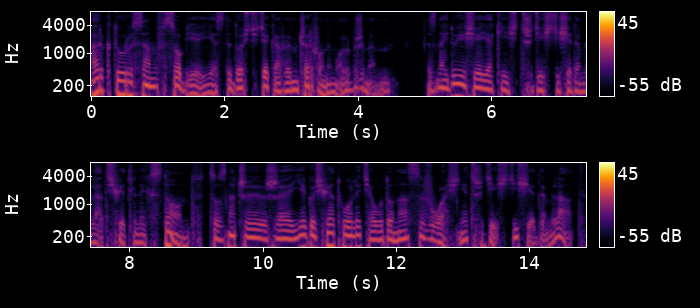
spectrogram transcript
Arktur sam w sobie jest dość ciekawym czerwonym olbrzymem znajduje się jakieś 37 lat świetlnych stąd, co znaczy, że jego światło leciało do nas właśnie 37 lat.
